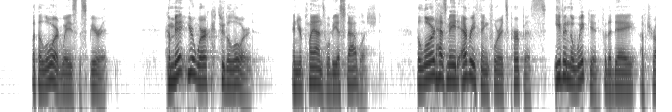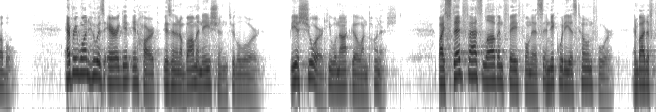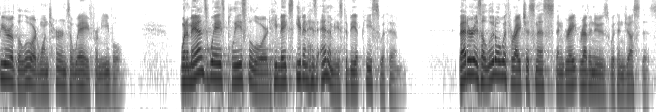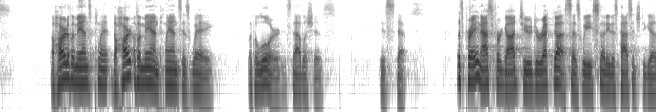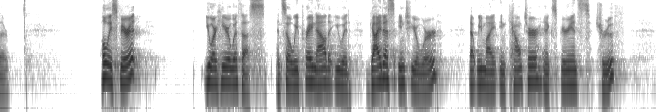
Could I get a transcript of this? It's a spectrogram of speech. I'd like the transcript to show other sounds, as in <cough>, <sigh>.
but the Lord weighs the Spirit. Commit your work to the Lord, and your plans will be established. The Lord has made everything for its purpose, even the wicked for the day of trouble. Everyone who is arrogant in heart is an abomination to the Lord. Be assured he will not go unpunished. By steadfast love and faithfulness, iniquity is atoned for, and by the fear of the Lord, one turns away from evil. When a man's ways please the Lord, he makes even his enemies to be at peace with him. Better is a little with righteousness than great revenues with injustice. The heart of a, man's plan, the heart of a man plans his way, but the Lord establishes his steps. Let's pray and ask for God to direct us as we study this passage together. Holy Spirit, you are here with us. And so we pray now that you would Guide us into your word that we might encounter and experience truth.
